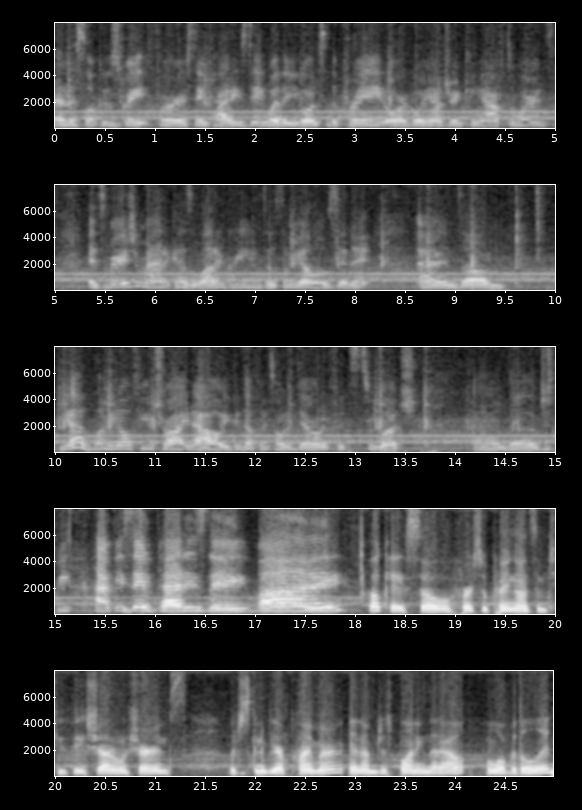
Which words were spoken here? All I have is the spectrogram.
And this look is great for St. Patty's Day, whether you're going to the parade or going out drinking afterwards. It's very dramatic. It has a lot of greens and some yellows in it. And, um, yeah, let me know if you try it out. You can definitely tone it down if it's too much. And uh, just be happy St. Patty's Day. Bye. Okay, so first we're putting on some Too Faced Shadow Insurance, which is going to be our primer, and I'm just blending that out all over the lid.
